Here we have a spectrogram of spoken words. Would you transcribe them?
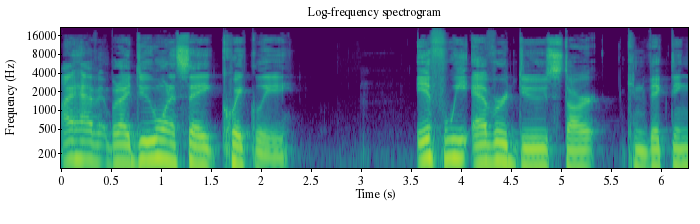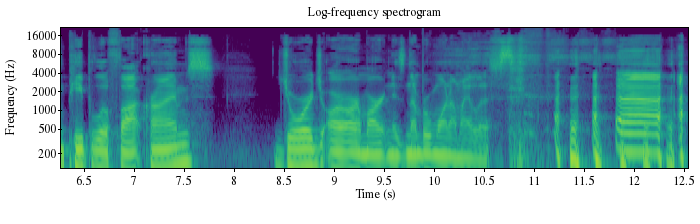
I haven't, but I do want to say quickly if we ever do start convicting people of thought crimes, George R. R. Martin is number one on my list.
